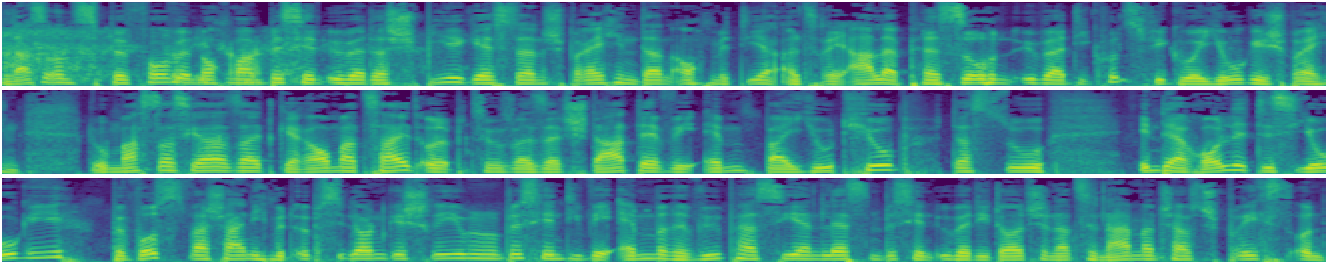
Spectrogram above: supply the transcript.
Lass uns, bevor so wir noch mal ein bisschen über das Spiel gestern sprechen, dann auch mit dir als realer Person über die Kunstfigur Yogi sprechen. Du machst das ja seit geraumer Zeit oder beziehungsweise seit Start der WM bei YouTube, dass du in der Rolle des Yogi, bewusst wahrscheinlich mit Y geschrieben, ein bisschen die WM-Revue passieren lässt, ein bisschen über die deutsche Nationalmannschaft sprichst und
